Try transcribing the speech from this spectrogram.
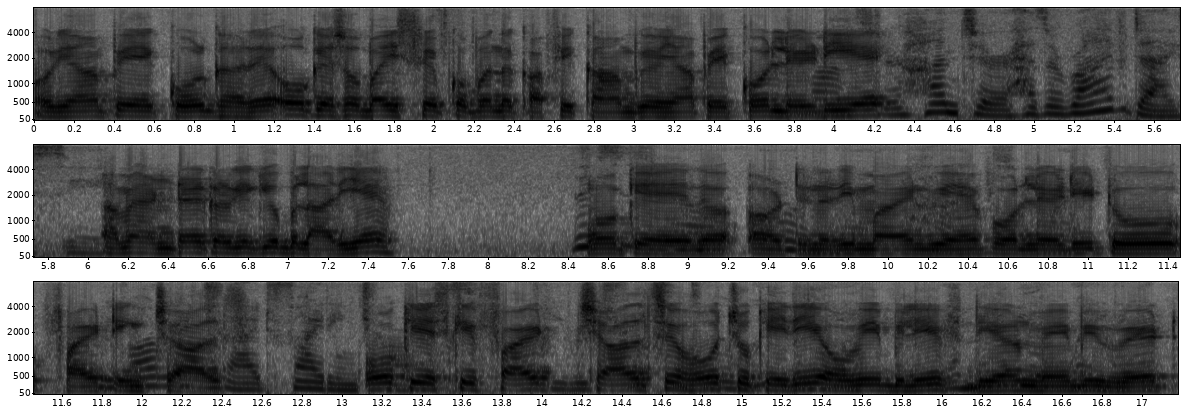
और यहाँ पे एक और घर है। ओके सो भाई स्क्रिप्ट को बंदा काफ़ी काम किया। यहाँ पे एक और लेडी है. हमें हंटर करके क्यों बुला रही है? Okay ordinary mind we have for lady to fighting already Charles fighting okay. इसकी फाइट चार्ल्स से हो चुकी थी और we believe there may be wait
